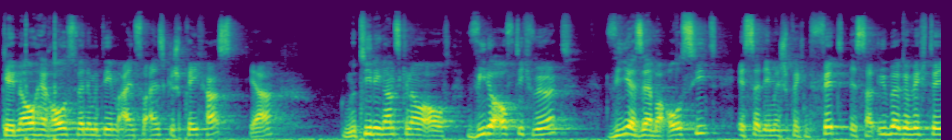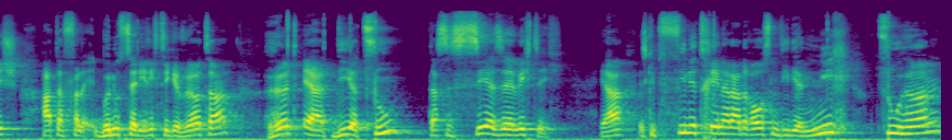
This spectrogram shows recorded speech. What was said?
genau heraus, wenn du mit dem 1 zu 1 Gespräch hast. Ja, notiere ganz genau aus, wie der auf dich wirkt, wie er selber aussieht. Ist er dementsprechend fit? Ist er übergewichtig? Hat er, benutzt er die richtigen Wörter? Hört er dir zu? Das ist sehr, sehr wichtig. Ja, es gibt viele Trainer da draußen, die dir nicht zuhören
